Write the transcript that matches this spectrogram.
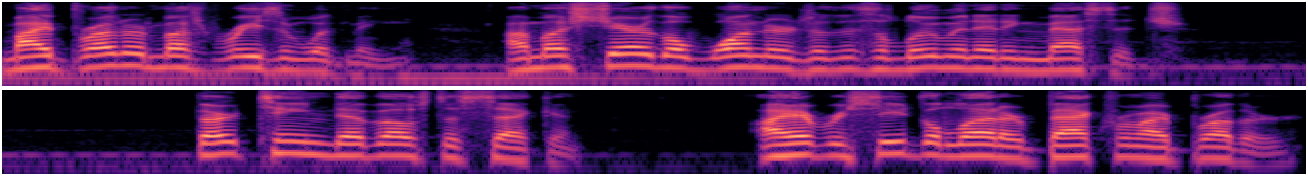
My brother must reason with me. I must share the wonders of this illuminating message. 13 Nivôse II I have received a letter back from my brother.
